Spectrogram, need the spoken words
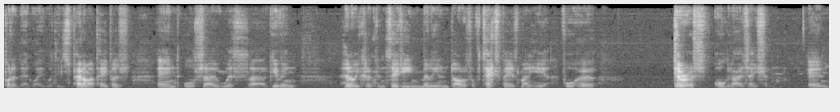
put it that way, with his Panama Papers, and also with uh, giving Hillary Clinton $13 million of taxpayers' money here for her terrorist organization. And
